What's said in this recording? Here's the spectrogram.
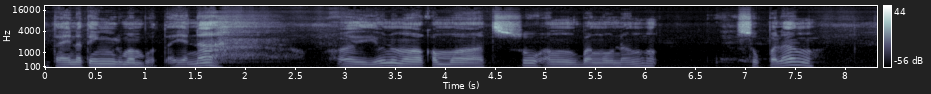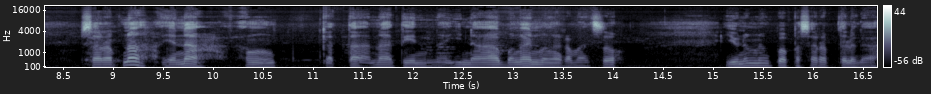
Antayin natin lumambot. Ayan na. Ayun mga kamatso. Ang bango ng usok pa lang. Sarap na. Ayan na. Ang kata natin na inaabangan mga kamatso. Yun ang nagpapasarap talaga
